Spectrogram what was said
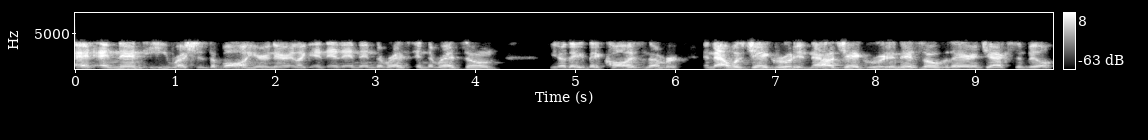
And and then he rushes the ball here and there. Like and, and, and in the red in the red zone, you know, they, they call his number and that was Jay Gruden. Now Jay Gruden is over there in Jacksonville.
